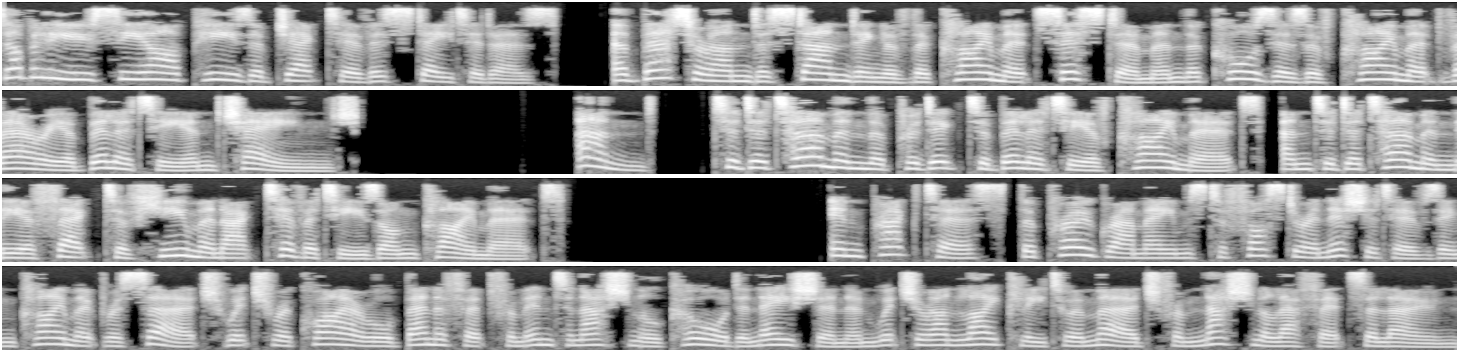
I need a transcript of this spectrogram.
WCRP's objective is stated as a better understanding of the climate system and the causes of climate variability and change, and to determine the predictability of climate, and to determine the effect of human activities on climate. In practice, the program aims to foster initiatives in climate research which require or benefit from international coordination and which are unlikely to emerge from national efforts alone.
